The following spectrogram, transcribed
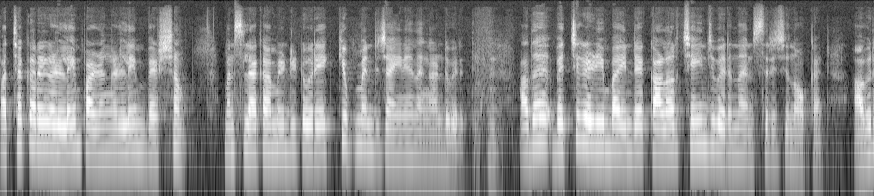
പച്ചക്കറികളിലെയും പഴങ്ങളിലെയും വിഷം മനസ്സിലാക്കാൻ വേണ്ടിയിട്ട് ഒരു എക്യുപ്മെന്റ് ചൈനയിൽ നിന്ന് എങ്ങാണ്ട് വരുത്തി അത് വെച്ച് കഴിയുമ്പോൾ അതിന്റെ കളർ ചേഞ്ച് വരുന്ന അനുസരിച്ച് നോക്കാൻ. അവർ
